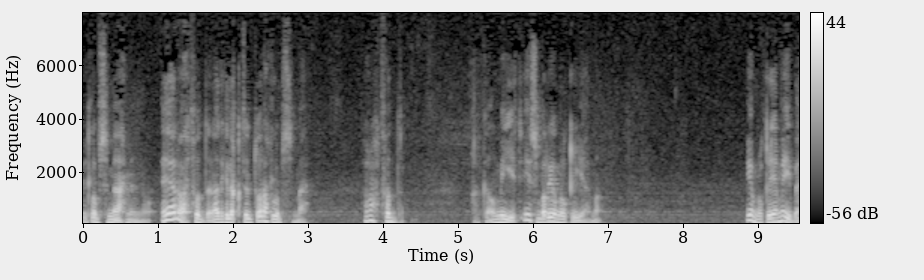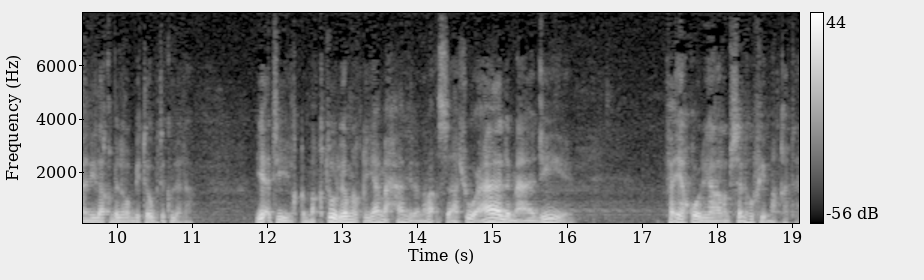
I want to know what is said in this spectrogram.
يطلب سماح منه. إيه روح تفضل. هذاك اللي قتلته روح طلب سماح. روح تفضل. كأمية. يصبر يوم القيامة؟ يوم القيامة يبان إلى قبل ربي توبتك ولا لا يأتي مقتول يوم القيامة حاملا رأسه شو عالم عجيب. فيقول يا رب سله فيما قتل.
